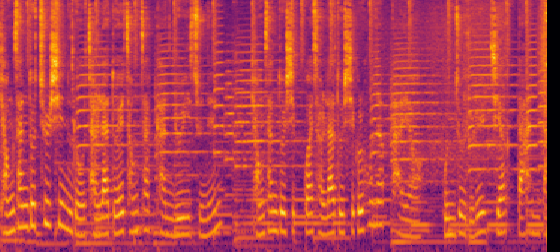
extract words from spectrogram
경상도 출신으로 전라도에 정착한 류이주는 경상도식과 전라도식을 혼합하여 운조루를 지었다 한다.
